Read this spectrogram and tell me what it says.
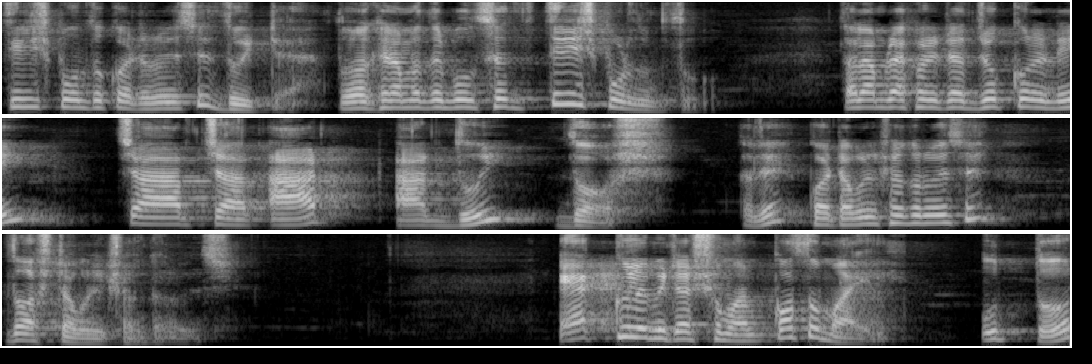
তিরিশ পর্যন্ত কয়টা রয়েছে? দুইটা। তো এখানে আমাদের বলছে তিরিশ পর্যন্ত। তাহলে আমরা এখন এটা যোগ করে নিই। চার চার, আট আট, দুই, দশ। তাহলে কয়টা মৌলিক সংখ্যা রয়েছে? দশটা মৌলিক সংখ্যা রয়েছে। এক কিলোমিটার সমান কত মাইল? উত্তর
